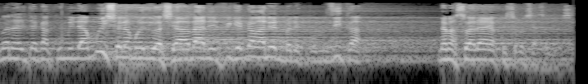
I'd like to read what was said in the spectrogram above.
Bwana nilitaka kumi la mwisho la mwezi wa Shabani nifike kama leo nipate kupumzika na masuala ya kusomesha somesha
